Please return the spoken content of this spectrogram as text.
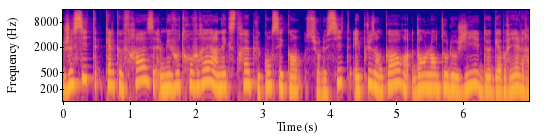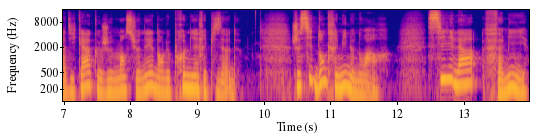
Je cite quelques phrases, mais vous trouverez un extrait plus conséquent sur le site et plus encore dans l'anthologie de Gabriel Radica que je mentionnais dans le premier épisode. Je cite donc Rémi Lenoir. Si la famille,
